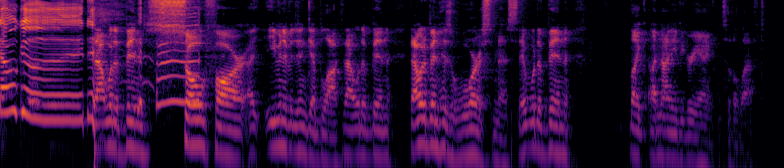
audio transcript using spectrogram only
No good. That would have been so far, uh, even if it didn't get blocked. That would have been that would have been his worst miss. It would have been like a ninety degree angle to the left.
